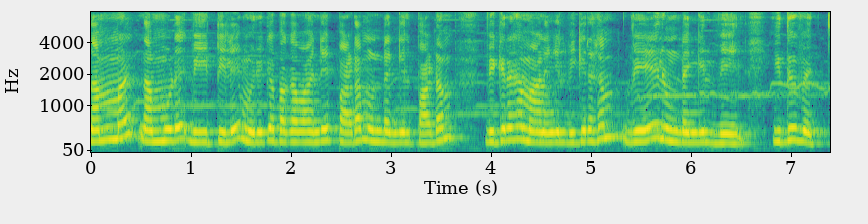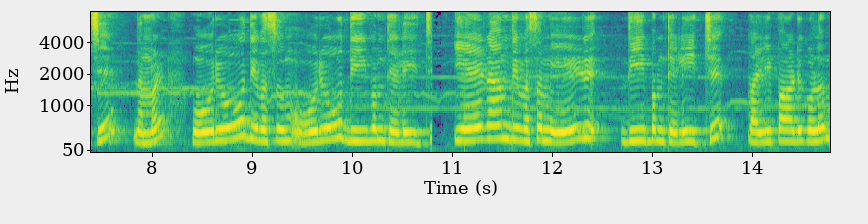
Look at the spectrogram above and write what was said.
നമ്മൾ നമ്മുടെ വീട്ടിലെ മുരുക ഭഗവാന്റെ പടമുണ്ടെങ്കിൽ പടം വിഗ്രഹമാണെങ്കിൽ വിഗ്രഹം വേലുണ്ടെങ്കിൽ വേൽ. ഇത് വെച്ച് നമ്മൾ ഓരോ ദിവസവും ഓരോ ദീപം തെളിയിച്ച് ഏഴാം ദിവസം ഏഴ് ദീപം തെളിയിച്ച് വഴിപാടുകളും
